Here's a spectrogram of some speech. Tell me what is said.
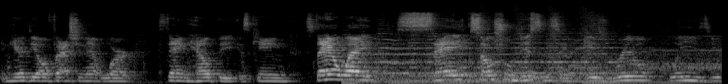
and here at the Old Fashioned Network, staying healthy is king. Stay away. Say social distancing is real. Please, you.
